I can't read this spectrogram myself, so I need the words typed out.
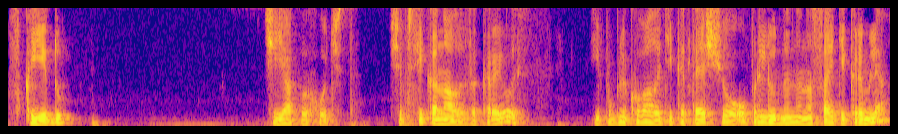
вкиду, чи як ви хочете, щоб всі канали закрились і публікували тільки те, що оприлюднене на сайті Кремля.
